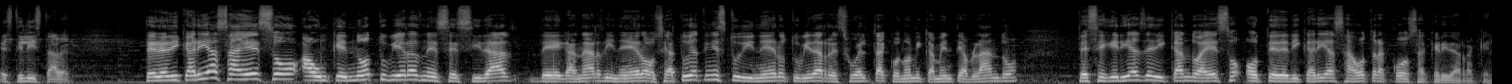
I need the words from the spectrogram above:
Estilista, a ver. ¿Te dedicarías a eso aunque no tuvieras necesidad de ganar dinero? O sea, tú ya tienes tu dinero, tu vida resuelta económicamente hablando. ¿Te seguirías dedicando a eso o te dedicarías a otra cosa, querida Raquel?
